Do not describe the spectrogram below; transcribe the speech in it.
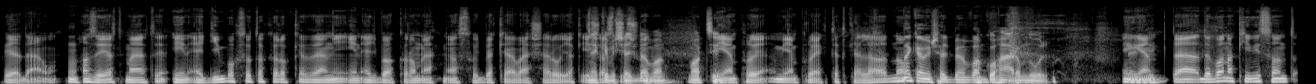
Például. Hm. Azért, mert én egy inboxot akarok kezelni, én egybe akarom látni azt, hogy be kell vásároljak. És Nekem azt is egyben hogy van. Marci? Milyen, proje- milyen projektet kell leadnom. Nekem is egyben van. Akkor 3-0. Igen, de, de van, aki viszont,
